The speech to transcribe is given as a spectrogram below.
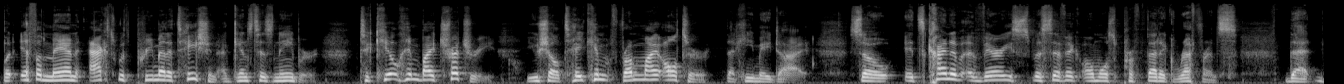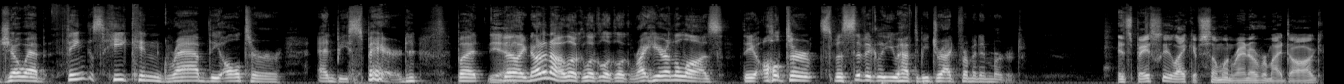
But if a man acts with premeditation against his neighbor to kill him by treachery, you shall take him from my altar that he may die. So it's kind of a very specific, almost prophetic reference that Joab thinks he can grab the altar and be spared. But Yeah. they're like, no, no, no, look, look, look, look, right here on the laws. The altar specifically, you have to be dragged from it and murdered. It's basically like if someone ran over my dog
